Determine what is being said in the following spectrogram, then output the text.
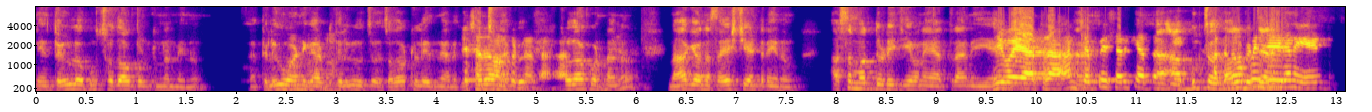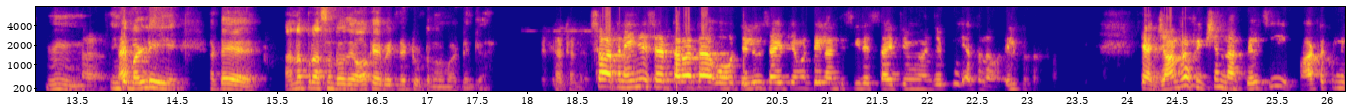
నేను తెలుగులో బుక్స్ చదవాలనుకుంటున్నాను నేను. తెలుగు వాడిని కాబట్టి తెలుగు చదవట్లేదు చదవాలనుకుంటున్నాను నాకు ఏమైనా సజెస్ట్ చేయంటే నేను అసమర్థుడి జీవనయాత్ర అని జీవయాత్ర అని చెప్పేసరికి ఇంకా మళ్ళీ అంటే అన్నప్రాసం రోజు ఆవకాయ పెట్టినట్టు ఉంటుంది అనమాట ఇంకా సో అతను ఏం చేశాడు? తర్వాత ఓ తెలుగు సాహిత్యం అంటే ఇలాంటి సీరియస్ సాహిత్యం అని చెప్పి అతను వెళ్ళిపోతాడు. జాన్రా ఫిక్షన్ నాకు తెలిసి పాఠకుని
